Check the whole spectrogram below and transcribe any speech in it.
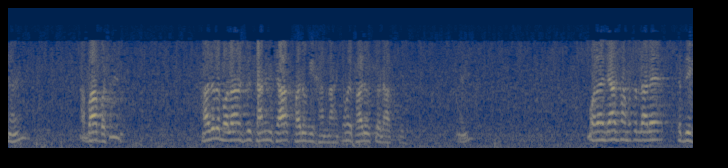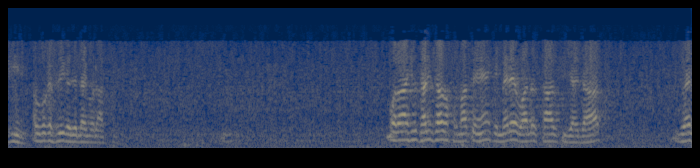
اب آپ بتائیں۔ حضرت مولانا شریف خانوی صاحب فاروقی خاندان کیونکہ فاروق کی اولاد تھے مولانا جاز محمد اللہ علیہ صدیقی ہیں ابو بکر صدیق رضی اللہ اولاد تھے مولانا شریف خانی صاحب فرماتے ہیں کہ میرے والد صاحب کی جائیداد جو ہے،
